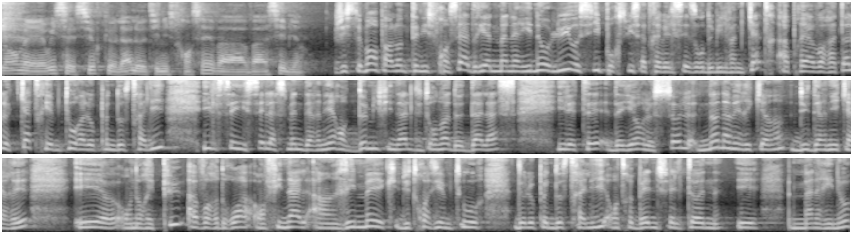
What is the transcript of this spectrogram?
non, mais oui, c'est sûr que là, le tennis français va, va assez bien. Justement, en parlant de tennis français, Adrian Manarino, lui aussi, poursuit sa très belle saison 2024 après avoir atteint le quatrième tour à l'Open d'Australie. Il s'est hissé la semaine dernière en demi-finale du tournoi de Dallas. Il était d'ailleurs le seul non-américain du dernier carré et euh, on aurait pu avoir droit en finale à un remake du troisième tour de l'Open d'Australie entre Ben Shelton et Manarino,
